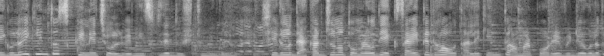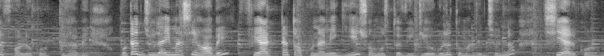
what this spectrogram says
এইগুলোই কিন্তু স্ক্রিনে চলবে মিস্ত্রিদের দুষ্টুমিগুলো। সেগুলো দেখার জন্য তোমরা যদি এক্সাইটেড হও, তাহলে কিন্তু আমার পরের ভিডিওগুলোকে ফলো করতে হবে। ওটা জুলাই মাসে হবে, ফেয়ারটা তখন আমি গিয়ে সমস্ত ভিডিওগুলো তোমাদের জন্য শেয়ার করব।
